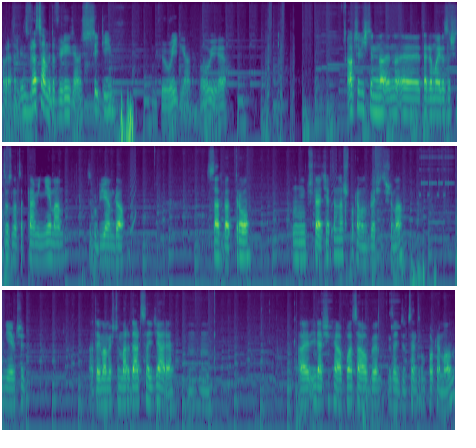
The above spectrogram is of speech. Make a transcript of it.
Dobra, tak więc wracamy do Viridian City. Viridian, oh yeah. Oczywiście no, no, e, tego mojego zeszytu z notatkami nie mam. Zgubiłem go. Sadba True. Mm, czekajcie, jak tam nasz Pokémon w ogóle się trzyma? Nie wiem czy... A tutaj mamy jeszcze Mardarca i Dziarę. Mhm. Ale widać się chyba opłacałoby zejść do centrum Pokémon.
